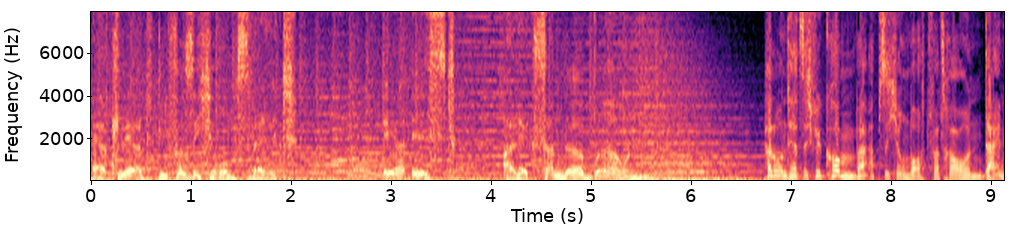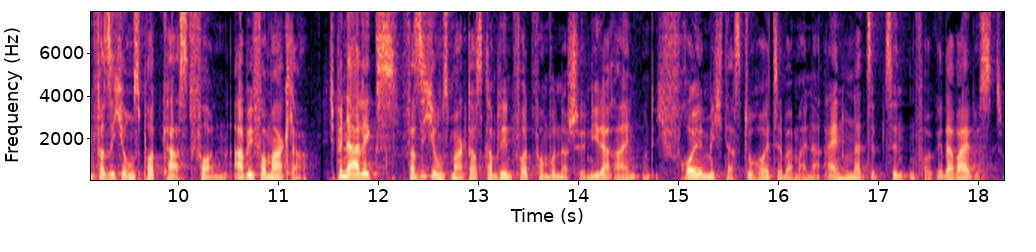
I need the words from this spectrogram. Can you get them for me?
erklärt die Versicherungswelt. Er ist Alexander Braun. Hallo und herzlich willkommen bei Absicherung braucht Vertrauen, dein Versicherungspodcast von ABV Makler. Ich bin der Alex, Versicherungsmakler aus Kamp-Lindfort vom wunderschönen Niederrhein und ich freue mich, dass du heute bei meiner 117. Folge dabei bist.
